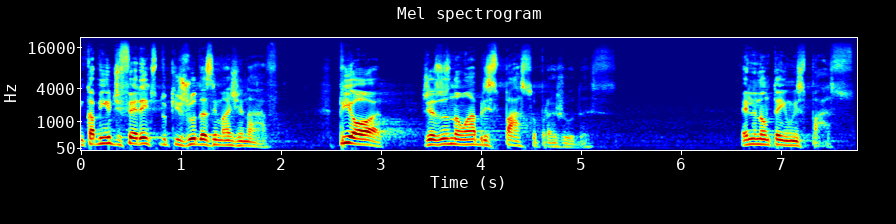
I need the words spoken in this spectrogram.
um caminho diferente do que Judas imaginava. Pior, Jesus não abre espaço para Judas. Ele não tem um espaço.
